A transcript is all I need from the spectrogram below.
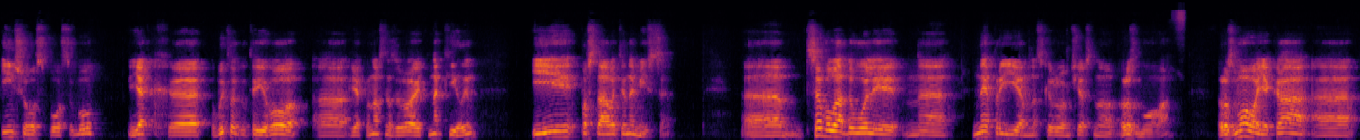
іншого способу, як викликати його, як у нас називають, на килим і поставити на місце. Це була доволі неприємна, скажу вам чесно, розмова. Розмова, яка,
